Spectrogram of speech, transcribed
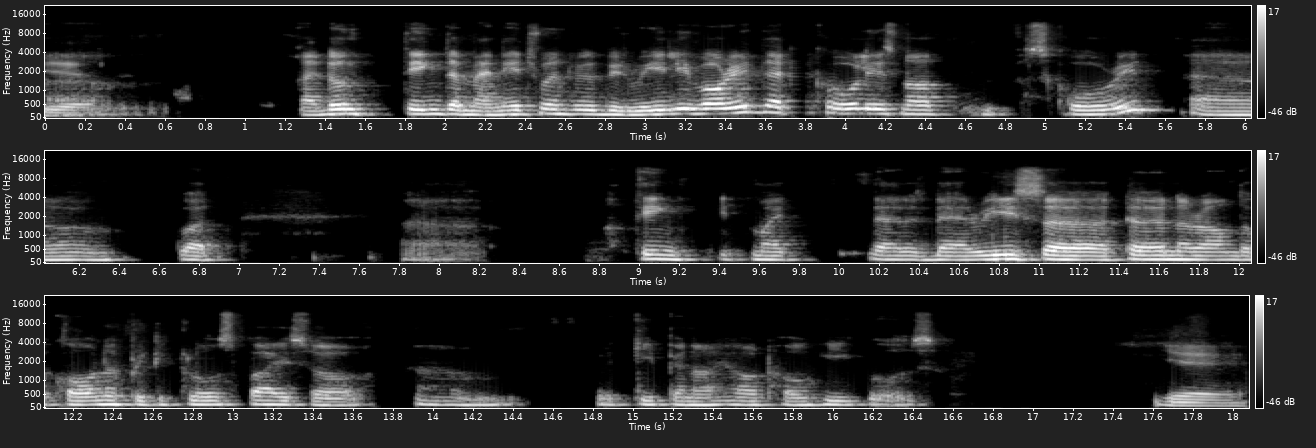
Yeah. um, I don't think the management will be really worried that Kohli is not scoring, um, but uh, I think it might there there is a turn around the corner pretty close by, so um, we'll keep an eye out how he goes. Yeah,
